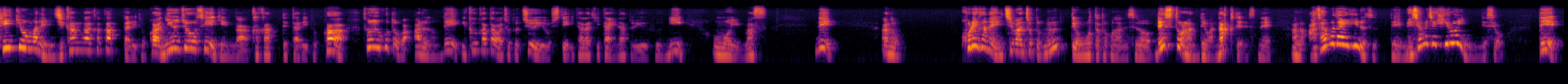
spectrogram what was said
提供までに時間がかかったりとか、入場制限がかかってたりとか、そういうことがあるので、行く方はちょっと注意をしていただきたいなというふうに思います。で、あの、これがね、一番ちょっと、うん？って思ったとこなんですけど、レストランではなくてですね、あの、麻布台ヒルズってめちゃめちゃ広いんですよ。で、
